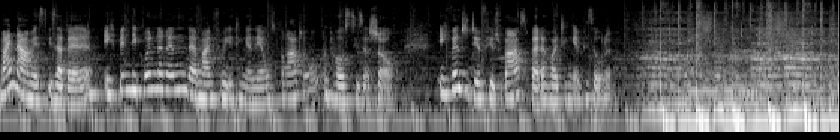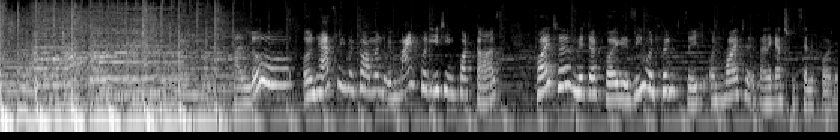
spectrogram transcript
Mein Name ist Isabel, ich bin die Gründerin der Mindful Eating Ernährungsberatung und Host dieser Show. Ich wünsche dir viel Spaß bei der heutigen Episode. Hallo und herzlich willkommen im Mindful Eating Podcast. Heute mit der Folge 57 und heute ist eine ganz spezielle Folge.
